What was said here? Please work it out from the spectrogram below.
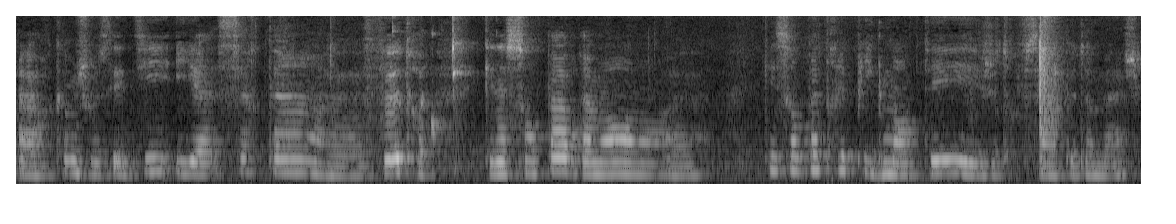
Alors, comme je vous ai dit, il y a certains euh, feutres qui ne sont pas vraiment, euh, qui ne sont pas très pigmentés et je trouve ça un peu dommage.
